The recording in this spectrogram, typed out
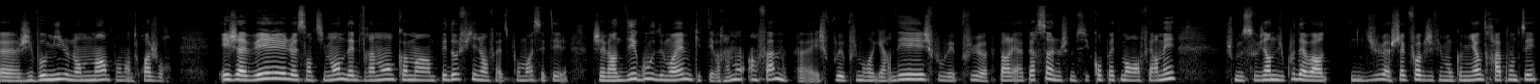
Euh, j'ai vomi le lendemain pendant trois jours. Et j'avais le sentiment d'être vraiment comme un pédophile en fait. Pour moi, c'était, j'avais un dégoût de moi-même qui était vraiment infâme. Et je pouvais plus me regarder, je pouvais plus parler à personne. Je me suis complètement renfermée. Je me souviens du coup d'avoir dû à chaque fois que j'ai fait mon coming out raconter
